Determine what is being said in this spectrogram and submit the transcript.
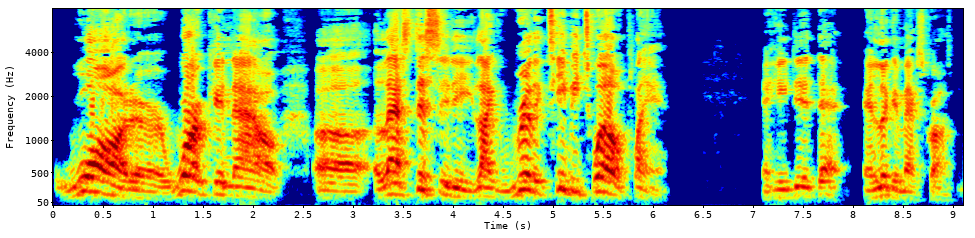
water, working out, uh, elasticity, like really TB12 plan. And he did that. And look at Maxx Crosby.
